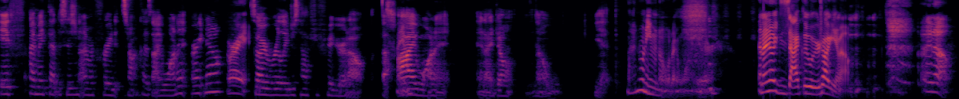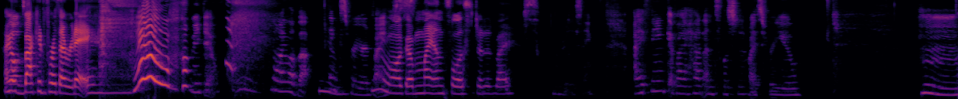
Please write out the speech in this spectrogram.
if I make that decision, I'm afraid it's not because I want it right now. Right. So I really just have to figure it out that Same. I want it, and I don't know yet. I don't even know what I want either. and I know exactly what you're talking about. I know. I go Well, back and forth every day. Woo! Me too. No, I love that. Thanks for your advice. You're welcome. My unsolicited advice. Literally same. I think if I had unsolicited advice for you, hmm,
